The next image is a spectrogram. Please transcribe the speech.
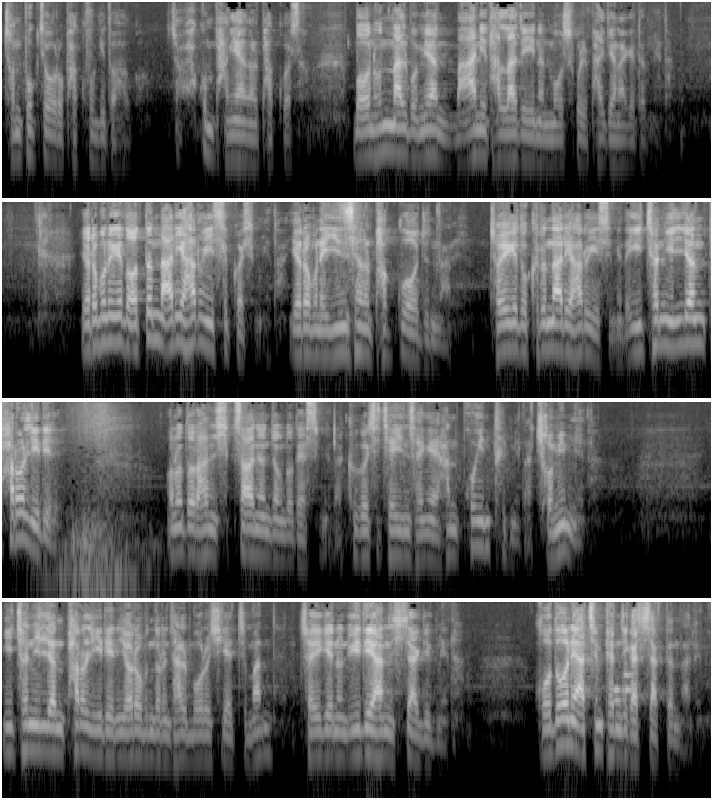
전폭적으로 바꾸기도 하고 조금 방향을 바꿔서 먼 훗날 보면 많이 달라져 있는 모습을 발견하게 됩니다. 여러분에게도 어떤 날이 하루 있을 것입니다. 여러분의 인생을 바꾸어 준 날. 저에게도 그런 날이 하루 있습니다. 2001년 8월 1일 어느덧 한 14년 정도 됐습니다. 그것이 제 인생의 한 포인트입니다. 점입니다. 2001년 8월 1일 여러분들은 잘 모르시겠지만 저에게는 위대한 시작입니다. 고도원의 아침 편지가 시작된 날입니다.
